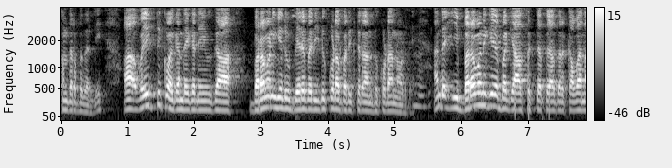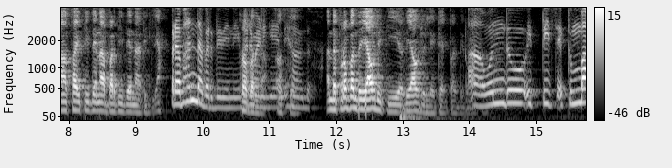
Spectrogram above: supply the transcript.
ಸಂದರ್ಭದಲ್ಲಿ ಆ ವೈಯಕ್ತಿಕವಾಗಿ ಅಂದರೆ ಈಗ ನೀವೀಗ ಬರವಣಿಗೆ ನೀವು ಬೇರೆ ಬೇರೆ ಇದು ಕೂಡ ಬರೀತೀರಾ ಅನ್ನೋದು ಕೂಡ ನೋಡಿದೆ. ಅಂದರೆ ಈ ಬರವಣಿಗೆಯ ಬಗ್ಗೆ ಆಸಕ್ತಿ ಅಥವಾ ಯಾವ್ದಾರ ಕವನ ಸಾಹಿತ್ಯದೇನ ಬರೆದಿದ್ದೇನಾ ಇದೆಯಾ ಪ್ರಬಂಧ ಬರೆದಿದ್ದೀನಿ ಹೌದು. ಅಂದರೆ ಪ್ರಬಂಧ ಯಾವ ರೀತಿ ಅದು ಯಾವ ರಿಲೇಟೆಡ್ ಬರೆದಿರೋ ಒಂದು ಇತ್ತೀಚೆಗೆ ತುಂಬಾ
